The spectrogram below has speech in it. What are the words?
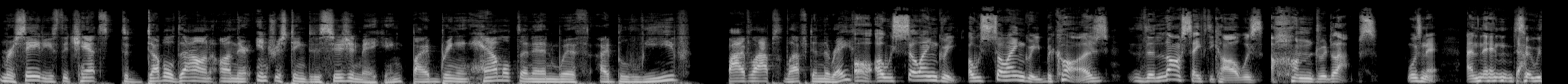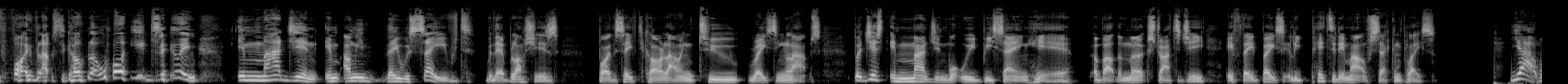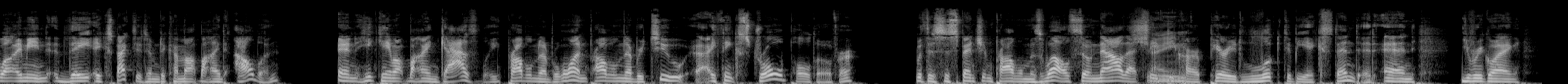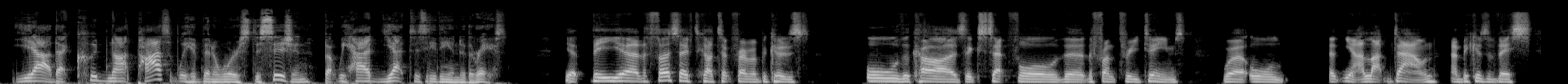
Mercedes the chance to double down on their interesting decision making by bringing Hamilton in with, I believe, five laps left in the race. Oh, I was so angry. I was so angry because the last safety car was a hundred laps, wasn't it? And then, yeah. so with five laps to go, like, what are you doing? Imagine, I mean, they were saved with their blushes by the safety car allowing two racing laps. But just imagine what we'd be saying here about the Merc strategy if they basically pitted him out of second place. Yeah, well, I mean, they expected him to come out behind Albon, and he came up behind Gasly. Problem number one. Problem number two, I think Stroll pulled over with a suspension problem as well. So now that Shame. safety car period looked to be extended, and you were going, yeah, that could not possibly have been a worse decision, but we had yet to see the end of the race. Yeah, the uh, the first safety car took forever because all the cars except for the the front three teams were all uh, you know, a lap down. And because of this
